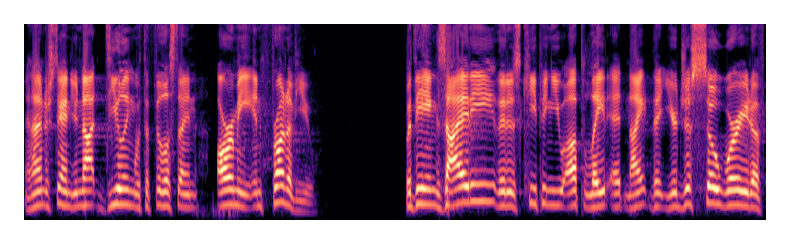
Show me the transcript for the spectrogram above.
And I understand you're not dealing with the Philistine army in front of you, but the anxiety that is keeping you up late at night that you're just so worried of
